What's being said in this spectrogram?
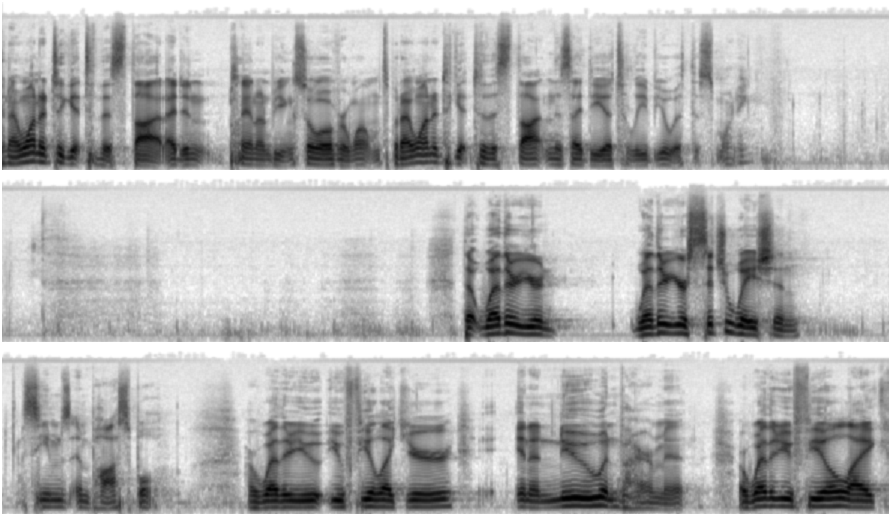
And I wanted to get to this thought. I didn't plan on being so overwhelmed, but I wanted to get to this thought and this idea to leave you with this morning. that whether your whether your situation seems impossible or whether you, you feel like you're in a new environment or whether you feel like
